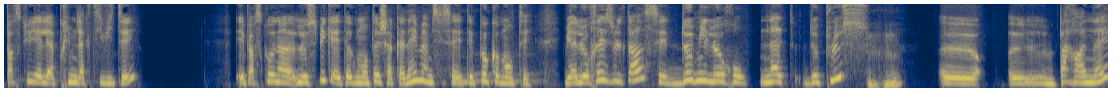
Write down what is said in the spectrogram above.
Parce qu'il y a la prime d'activité. Et parce qu'on a le SMIC a été augmenté chaque année, même si ça a été peu commenté. Eh bien, le résultat, c'est 2000 euros net de plus mmh. euh, euh, par année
